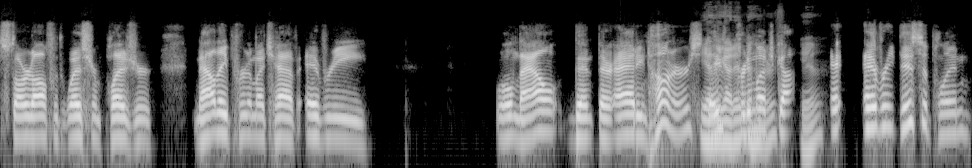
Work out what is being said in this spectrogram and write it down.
started off with Western Pleasure. Now they pretty much have every. Well, now that they're adding hunters, yeah, they've they pretty much hunters. got yeah. every discipline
